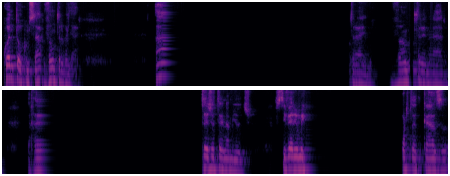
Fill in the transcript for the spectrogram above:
quando estão a começar, vão trabalhar. Treino, vão treinar, seja treinar miúdos. Se tiverem uma porta de casa,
